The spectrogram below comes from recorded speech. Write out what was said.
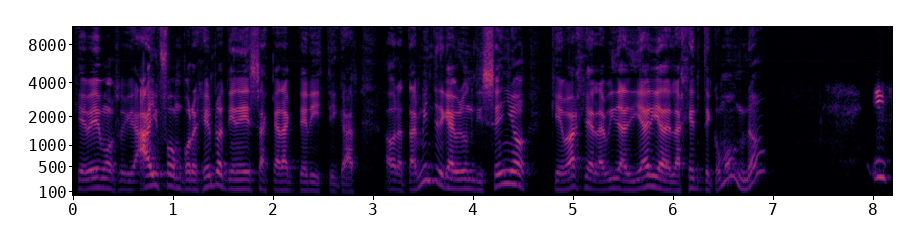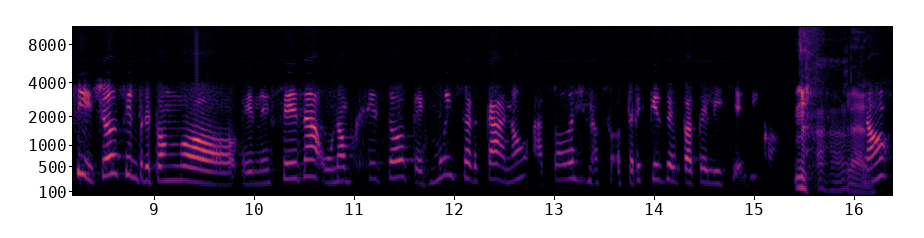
que vemos, eh, iPhone por ejemplo, tiene esas características. Ahora, también tiene que haber un diseño que baje a la vida diaria de la gente común, ¿no? Y sí, yo siempre pongo en escena un objeto que es muy cercano a todos nosotros, que es el papel higiénico, ¿no?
